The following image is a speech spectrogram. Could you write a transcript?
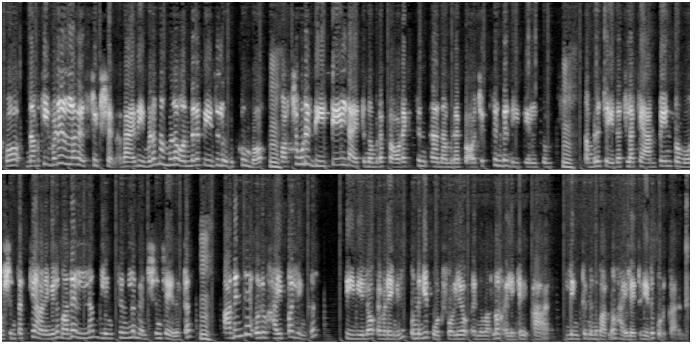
അപ്പോ നമുക്ക് ഇവിടെയുള്ള റെസ്ട്രിക്ഷൻ അതായത് ഇവിടെ നമ്മൾ ഒന്നര പേജിൽ ഒതുക്കുമ്പോൾ. കുറച്ചും കൂടി ഡീറ്റെയിൽഡ് ആയിട്ട് നമ്മുടെ പ്രോഡക്ട്സ് നമ്മുടെ പ്രോജക്ട്സിന്റെ ഡീറ്റെയിൽസും നമ്മൾ ചെയ്തിട്ടുള്ള ക്യാമ്പയിൻ പ്രൊമോഷൻസ് ഒക്കെ ആണെങ്കിലും അതെല്ലാം ലിങ്ക്ഡിനിൽ മെൻഷൻ ചെയ്തിട്ട്. അതിന്റെ ഒരു ഹൈപ്പർ ലിങ്ക് സി വിയിലോ എവിടെയെങ്കിലും ഒന്നുകിൽ പോർട്ട്ഫോളിയോ എന്ന് പറഞ്ഞോ അല്ലെങ്കിൽ ലിങ്ക്ഡിൻ എന്ന് പറഞ്ഞോ ഹൈലൈറ്റ് ചെയ്ത് കൊടുക്കാറുണ്ട്.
